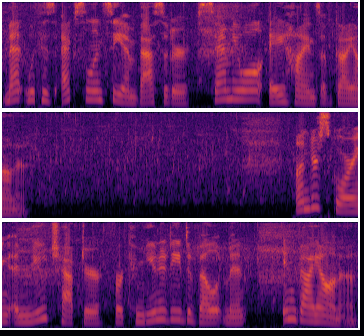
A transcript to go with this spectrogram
met with His Excellency Ambassador Samuel A. Hinds of Guyana, underscoring a new chapter for community development in Guyana.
